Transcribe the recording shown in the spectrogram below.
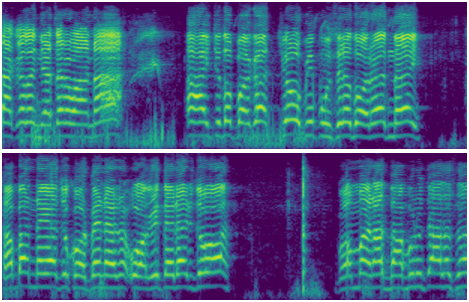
તાકાત નેચરવાના આ આઈજો તો ભગત. ચો ઊભી પૂછરે દોર્યો જ નહીં. ખબર નહીં આજુ કોર્બેન ઓગળી તૈયારી જો. ગોમમાં રાત બાબુનું ચાલે છે.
